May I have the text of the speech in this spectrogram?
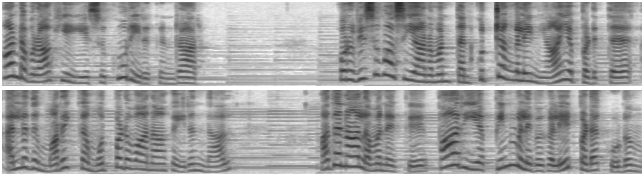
ஆண்டவராகிய இயேசு கூறியிருக்கின்றார். ஒரு விசுவாசியானவன் தன் குற்றங்களை நியாயப்படுத்த அல்லது மறைக்க முற்படுவானாக இருந்தால் அதனால் அவனுக்கு பாரிய பின்விளைவுகள் ஏற்படக்கூடும்.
